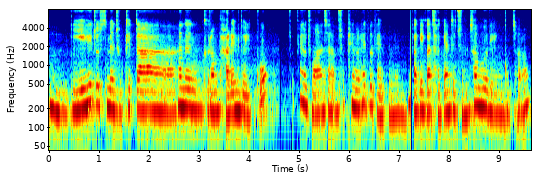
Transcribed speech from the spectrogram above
음. 이해해 줬으면 좋겠다 하는 그런 바램도 있고 쇼핑을 좋아하는 사람 쇼핑을 해도 되고 자기가 자기한테 준 선물인 것처럼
